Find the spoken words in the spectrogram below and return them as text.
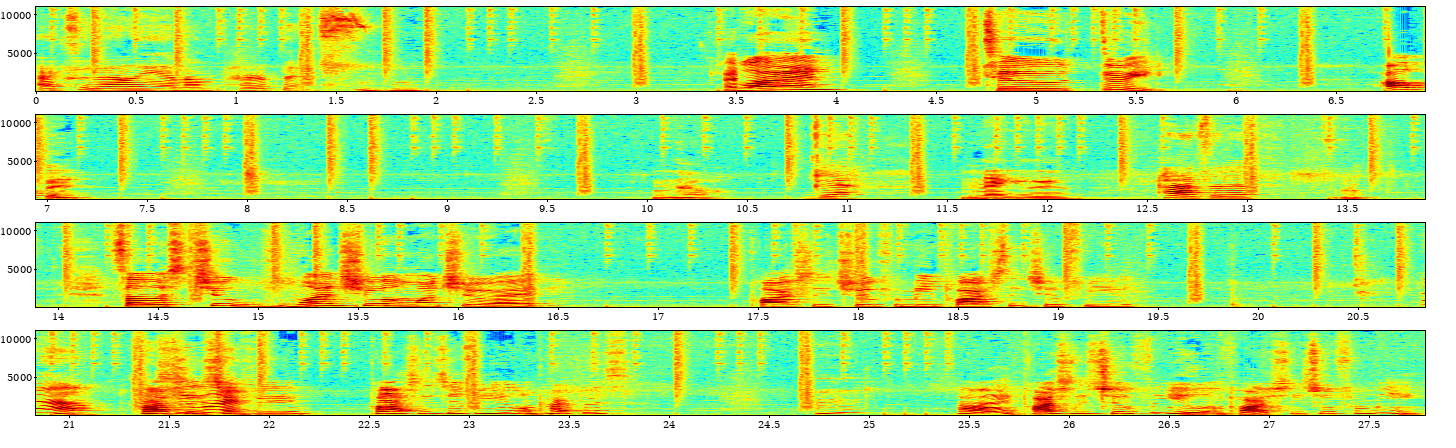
Accidentally and on purpose. Mm -hmm. One, two, three. Open. No. Yeah. Negative. Positive. So it's true, one true and one true, right? Partially true for me, partially true for you. No. Partially true for you. Partially true for you on purpose. Mhm. All right, partially true for you and partially true for me.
